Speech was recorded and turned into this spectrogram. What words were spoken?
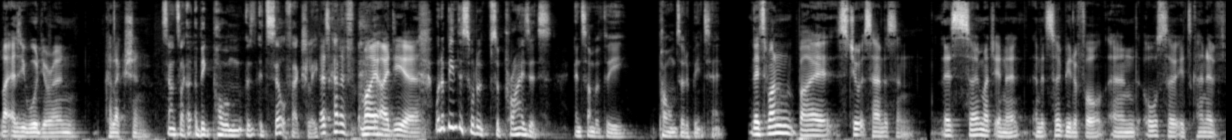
like as you would your own collection. Sounds like a big poem itself, actually. That's kind of my idea. What have been the sort of surprises in some of the poems that have been sent? There's one by Stewart Sanderson. There's so much in it, and it's so beautiful, and also it's kind of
